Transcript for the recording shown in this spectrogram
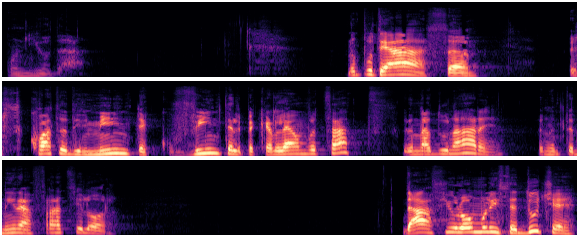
un Iuda. Nu putea să își scoată din minte cuvintele pe care le-a învățat în adunare, în întâlnirea fraților. Da, fiul omului se duce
